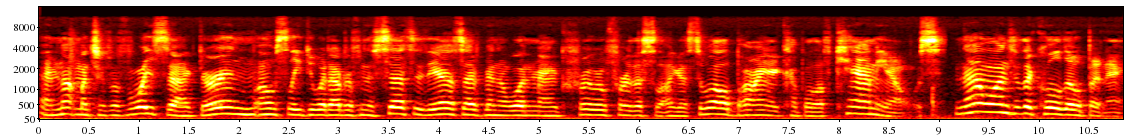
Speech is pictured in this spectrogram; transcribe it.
I'm not much of a voice actor and mostly do it out of necessity as I've been a one man crew for this long as well, barring a couple of cameos. Now on to the cold opening.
